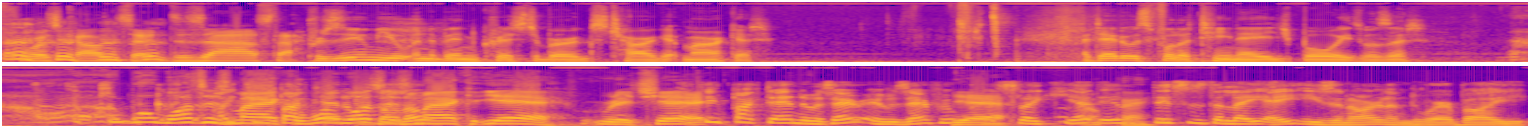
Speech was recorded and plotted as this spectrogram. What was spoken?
first concert, disaster. Presume you wouldn't have been Chris de Burgh's target market. I doubt it was full of teenage boys, was it? What was his I market? What was was his market? Yeah, Rich. Yeah, I think back then it was it was everyone. Yeah. It's like yeah, they- this is the late eighties in Ireland, whereby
